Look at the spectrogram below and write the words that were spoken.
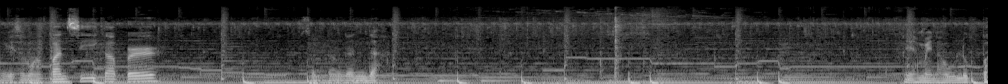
Okay, sa mga fancy copper. Sobrang ganda. Kaya may nahulog pa.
